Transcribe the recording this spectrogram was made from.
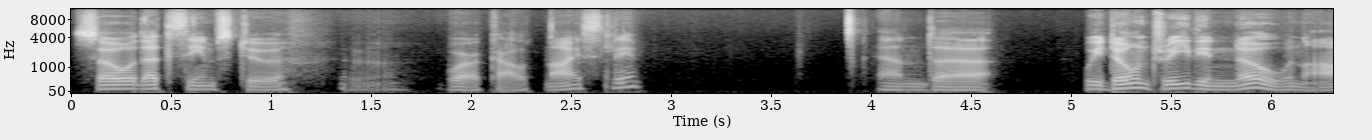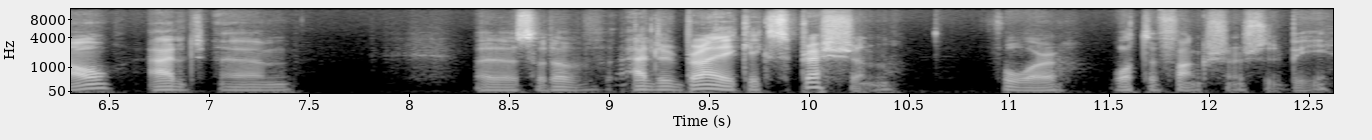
So that seems to uh, work out nicely. And uh, we don't really know now um, a sort of algebraic expression for what the function should be.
